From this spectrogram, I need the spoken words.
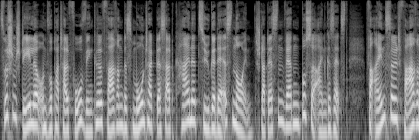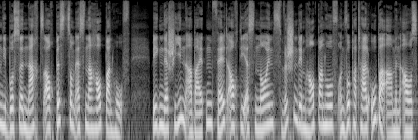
Zwischen Steele und Wuppertal-Vohwinkel fahren bis Montag deshalb keine Züge der S9. Stattdessen werden Busse eingesetzt. Vereinzelt fahren die Busse nachts auch bis zum Essener Hauptbahnhof. Wegen der Schienenarbeiten fällt auch die S9 zwischen dem Hauptbahnhof und Wuppertal-Oberarmen aus,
